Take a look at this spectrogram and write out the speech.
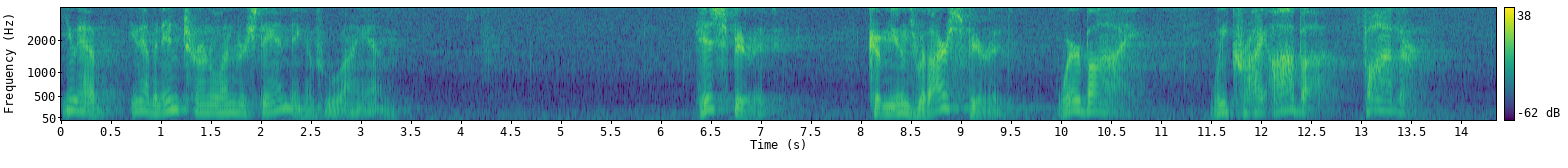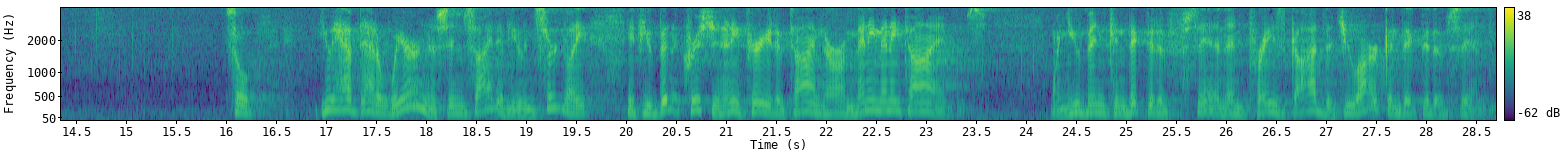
you have, you have an internal understanding of who I am. His spirit communes with our spirit, whereby we cry, Abba, Father. So you have that awareness inside of you. And certainly, if you've been a Christian any period of time, there are many, many times when you've been convicted of sin, and praise God that you are convicted of sin,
